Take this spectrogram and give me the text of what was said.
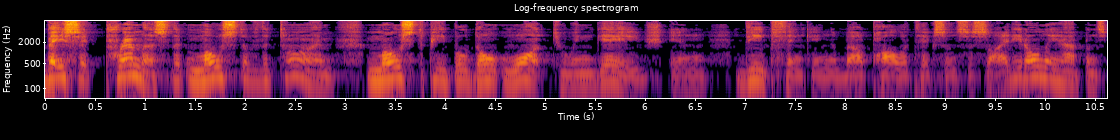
basic premise that most of the time, most people don't want to engage in deep thinking about politics and society. It only happens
